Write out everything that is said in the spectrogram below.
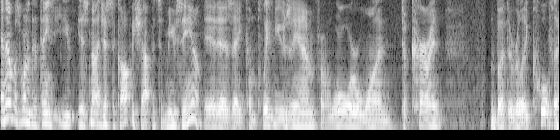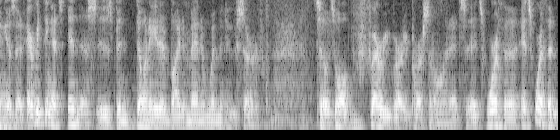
And that was one of the things. You, it's not just a coffee shop; it's a museum. It is a complete museum from World War One to current. But the really cool thing is that everything that's in this has been donated by the men and women who served. So it's all very, very personal, and it's it's worth a it's worth a,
